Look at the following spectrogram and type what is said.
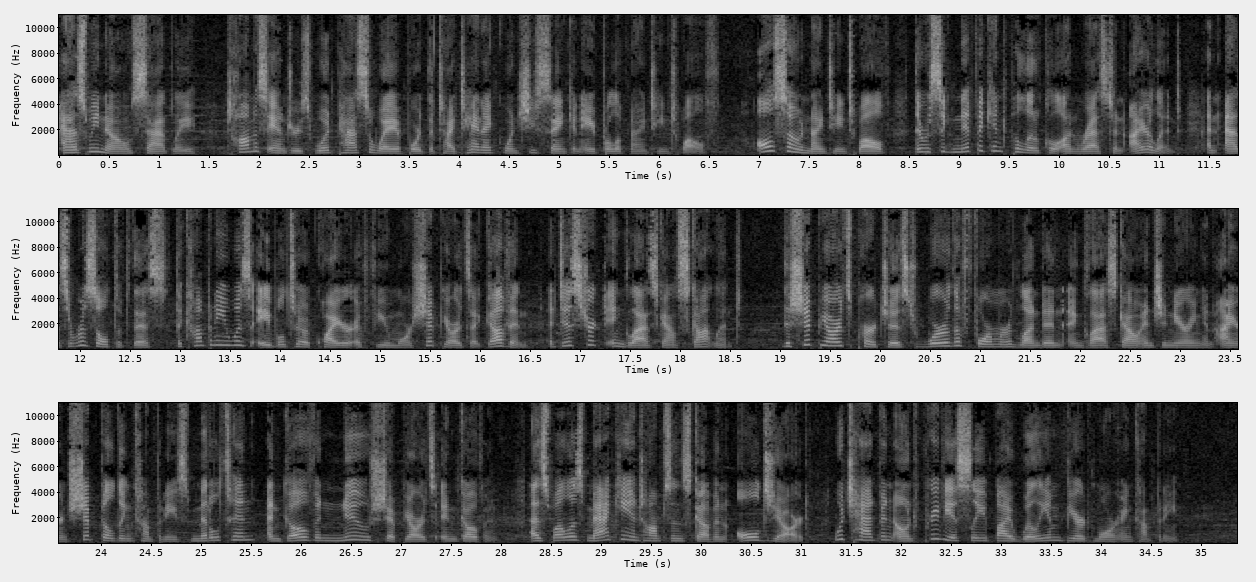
As we know, sadly, Thomas Andrews would pass away aboard the Titanic when she sank in April of 1912. Also in 1912, there was significant political unrest in Ireland, and as a result of this, the company was able to acquire a few more shipyards at Govan, a district in Glasgow, Scotland. The shipyards purchased were the former London and Glasgow Engineering and Iron Shipbuilding Companies Middleton and Govan New shipyards in Govan, as well as Mackie and Thomson's Govan Old Yard, which had been owned previously by William Beardmore and Company.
